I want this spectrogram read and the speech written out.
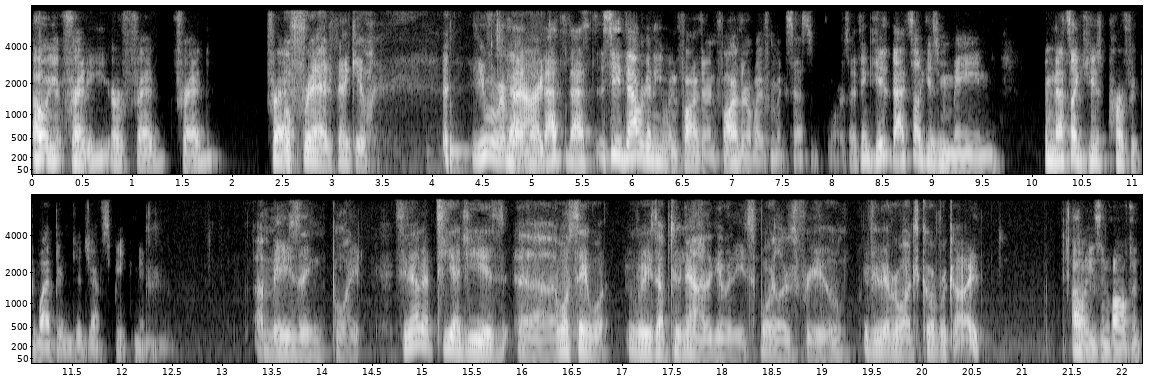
Oh, you're Freddy or Fred? Fred? Fred. Oh, Fred. Thank you. you remember yeah, that? no, that's that's. See, now we're getting even farther and farther away from excessive force. I think his, that's like his main. I mean, that's like his perfect weapon to Jeff Speakman. amazing point. See, now that TIG is, uh, I won't say what, what he's up to now to give any spoilers for you. If you ever watched Cobra Kai, Oh, he's involved with.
